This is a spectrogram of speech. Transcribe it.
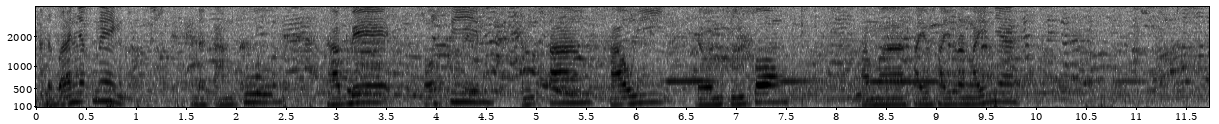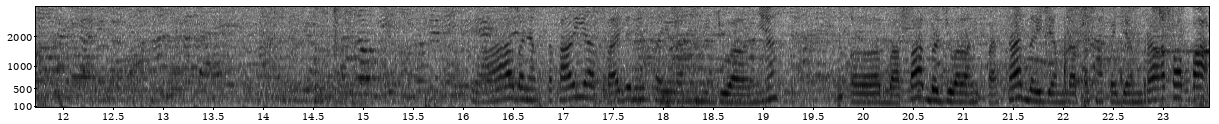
Ada banyak Neng. Ada kangkung, cabe, sosin, kentang, sawi, daun singkong, sama sayur-sayuran lainnya. Wah, banyak sekali ya Pak jenis sayuran yang dijualnya. Eh, Bapak berjualan di pasar dari jam berapa sampai jam berapa Pak?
